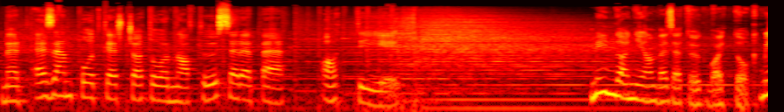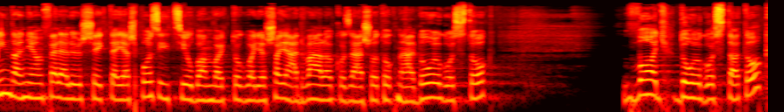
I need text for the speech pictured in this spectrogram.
mert ezen podcast csatorna főszerepe a tiéd. Mindannyian vezetők vagytok, mindannyian felelősségteljes pozícióban vagytok, vagy a saját vállalkozásotoknál dolgoztok, vagy dolgoztatok,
